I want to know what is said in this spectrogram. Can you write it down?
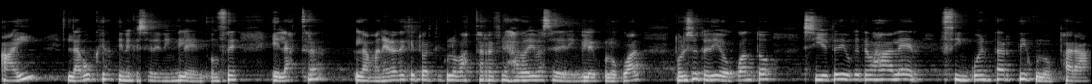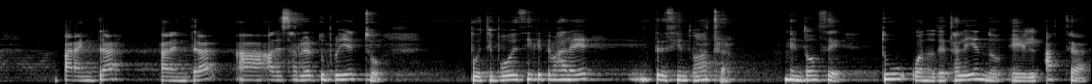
ahí la búsqueda tiene que ser en inglés. Entonces, el Astra, la manera de que tu artículo va a estar reflejado ahí va a ser en inglés. Con lo cual, por eso te digo, ¿cuánto, si yo te digo que te vas a leer 50 artículos para, para entrar, para entrar a, a desarrollar tu proyecto, pues te puedo decir que te vas a leer 300 Astra. Entonces, tú cuando te estás leyendo el Astra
